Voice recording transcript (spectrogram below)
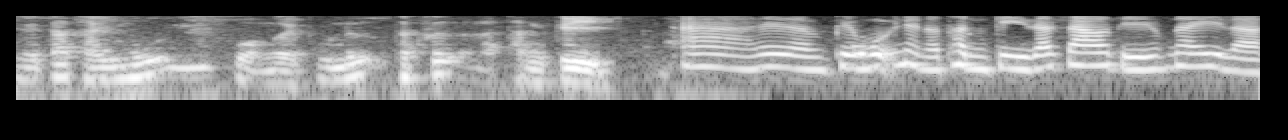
người ta thấy mũi của người phụ nữ thực sự là thần kỳ À, đây là cái mũi này nó thần kỳ ra sao thì hôm nay là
